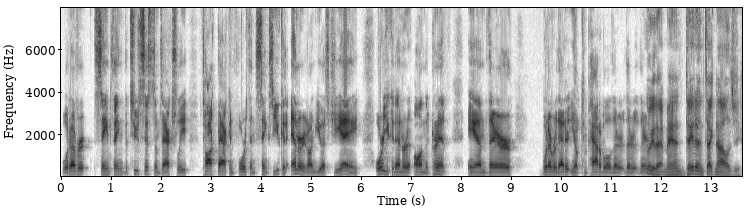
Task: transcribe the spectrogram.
whatever. Same thing. The two systems actually talk back and forth in sync. So you could enter it on USGA or you could enter it on the Grint, and they're whatever that is, you know, compatible. They're they're they're look at that, man. Data and technology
